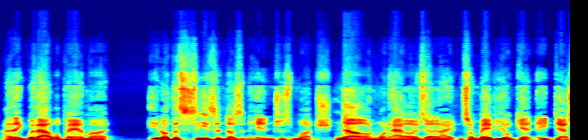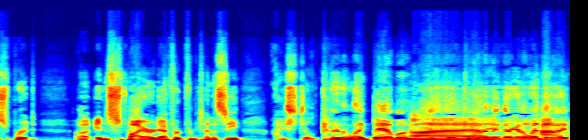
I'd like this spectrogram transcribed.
I think with Alabama. You know, the season doesn't hinge as much No, on what no, it happens doesn't. tonight. And so maybe you'll get a desperate, uh, inspired effort from Tennessee. I still kind of like Bama. I still kind of think they're going to win tonight.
